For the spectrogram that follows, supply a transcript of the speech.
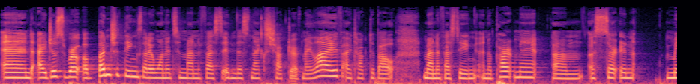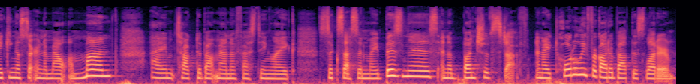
And I just wrote a bunch of things that I wanted to manifest in this next chapter of my life. I talked about manifesting an apartment, um, a certain making a certain amount a month. I talked about manifesting like success in my business and a bunch of stuff. And I totally forgot about this letter.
